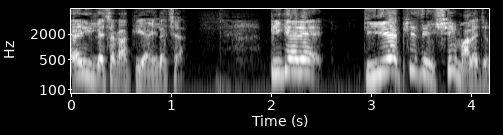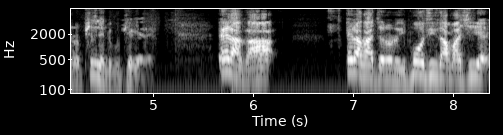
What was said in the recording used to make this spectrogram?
အဲ့ဒီလက်ချက်က KI လက်ချက်ပြီးခဲ့တဲ့ဒီရဲ့ဖြစ်စဉ်ရှေ့မှာလည်းကျွန်တော်ဖြစ်စဉ်တစ်ခုဖြစ်ခဲ့တယ်အဲ့ဒါကအဲ့ဒါကကျွန်တော်တို့ဒီမော်စီစာမှာရှိတဲ့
